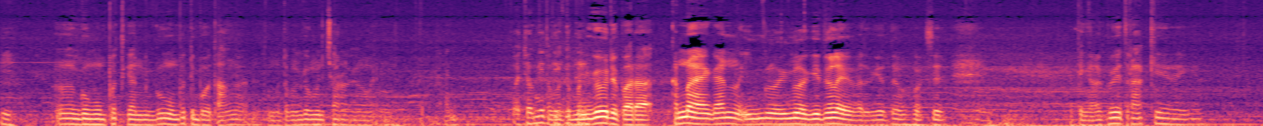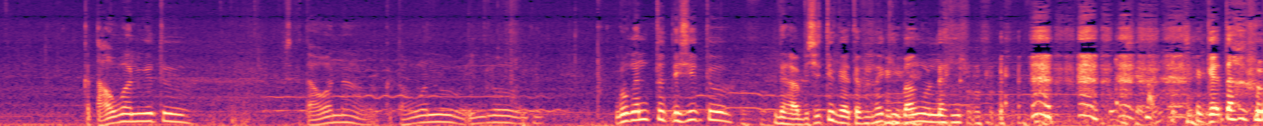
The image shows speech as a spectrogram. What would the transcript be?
Ih. Eh, gue ngumpet kan, gue ngumpet di bawah tangga. Teman-teman gue mencar yang lain. pocong itu Teman-teman gue udah para kena ya kan, inglo inglo gitu lah ya gitu maksud. Tinggal gue terakhir ya kan. Ketahuan gitu. Terus ketahuan lah, ketahuan lu inglo ya kan. Gue ngentut di situ. Nah habis itu nggak tahu lagi bangun lagi. Gak tahu.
